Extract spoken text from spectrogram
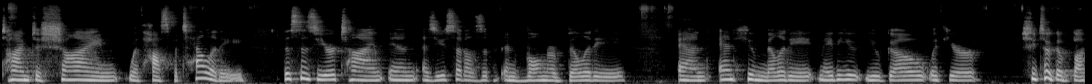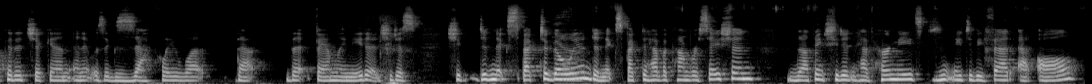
time to shine with hospitality. This is your time in as you said elizabeth in vulnerability and and humility. Maybe you you go with your she took a bucket of chicken and it was exactly what that that family needed. She just she didn't expect to go in didn't expect to have a conversation nothing. She didn't have her needs didn't need to be fed at all.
